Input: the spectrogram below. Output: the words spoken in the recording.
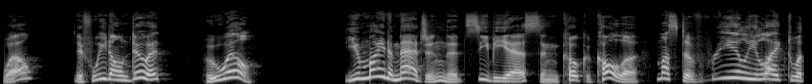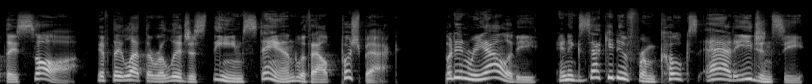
Well, if we don't do it, who will? You might imagine that CBS and Coca Cola must have really liked what they saw if they let the religious theme stand without pushback. But in reality, an executive from Coke's ad agency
